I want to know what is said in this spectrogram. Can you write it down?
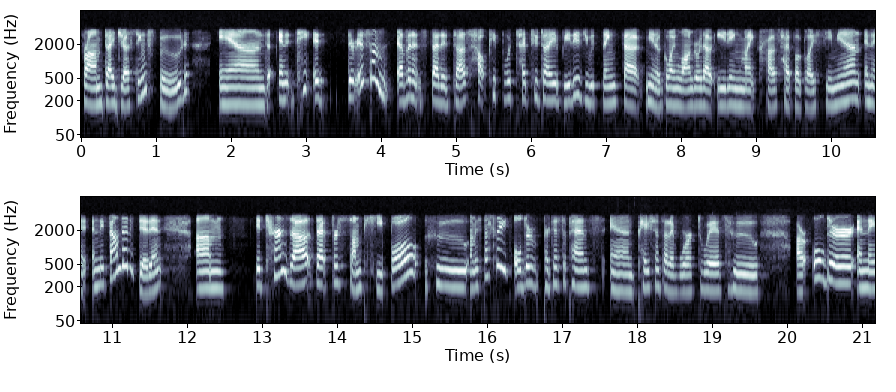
from digesting food, and and it, it there is some evidence that it does help people with type 2 diabetes. You would think that, you know, going longer without eating might cause hypoglycemia, and, it, and they found that it didn't. Um, it turns out that for some people who, especially older participants and patients that I've worked with who are older and they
